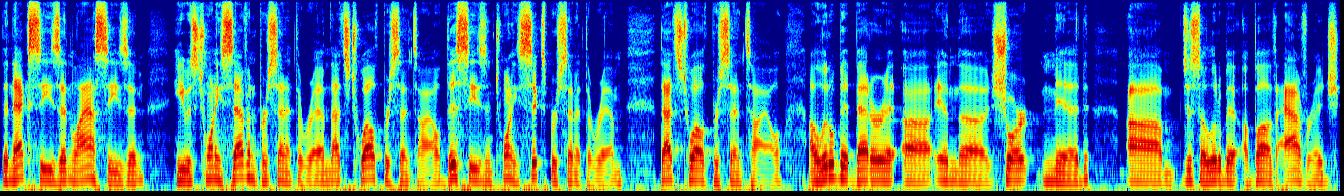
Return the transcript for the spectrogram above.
The next season, last season, he was 27% at the rim. That's 12th percentile. This season, 26% at the rim. That's 12th percentile. A little bit better uh, in the short mid. Um, just a little bit above average.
